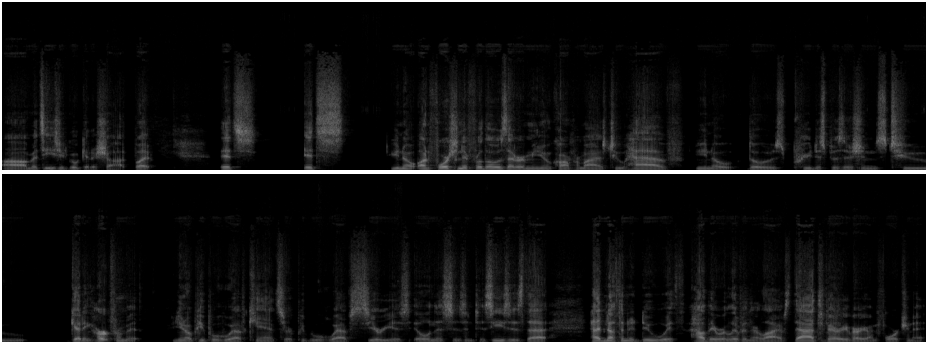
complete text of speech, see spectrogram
Um, it's easy to go get a shot, but it's it's you know unfortunate for those that are immunocompromised who have you know those predispositions to getting hurt from it you know people who have cancer people who have serious illnesses and diseases that had nothing to do with how they were living their lives that's very very unfortunate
